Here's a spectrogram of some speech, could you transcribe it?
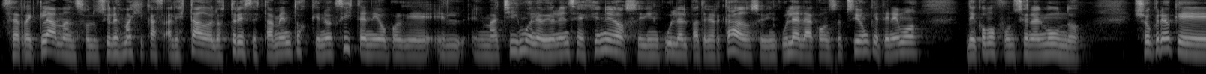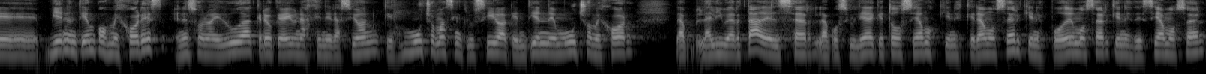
se reclaman soluciones mágicas al Estado, los tres estamentos que no existen, digo, porque el, machismo y la violencia de género se vincula al patriarcado, se vincula a la concepción que tenemos de cómo funciona el mundo. Yo creo que vienen tiempos mejores, en eso no hay duda. Creo que hay una generación que es mucho más inclusiva, que entiende mucho mejor la, la, libertad del ser, la posibilidad de que todos seamos quienes queramos ser, quienes podemos ser, quienes deseamos ser.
